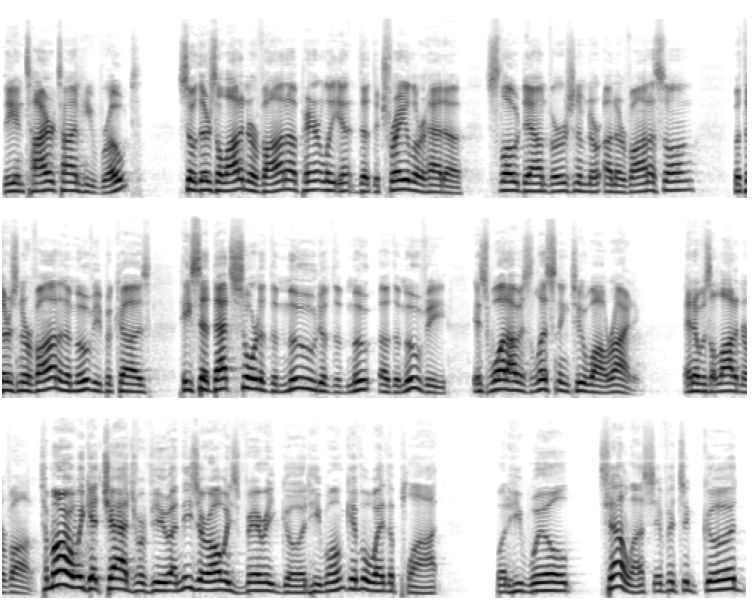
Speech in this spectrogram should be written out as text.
the entire time he wrote. So there's a lot of Nirvana. Apparently, uh, the, the trailer had a slowed down version of Nir- a Nirvana song, but there's Nirvana in the movie because he said that's sort of the mood of the mo- of the movie is what I was listening to while writing, and it was a lot of Nirvana. Tomorrow we get Chad's review, and these are always very good. He won't give away the plot, but he will tell us if it's a good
